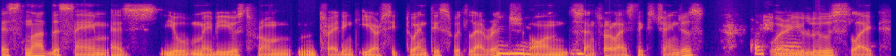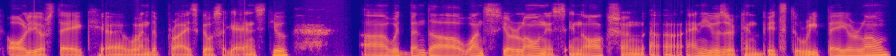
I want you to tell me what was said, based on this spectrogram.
is not the same as you maybe used from trading ERC20s with leverage mm-hmm. on centralized exchanges, sure. where you lose like all your stake uh, when the price goes against you. Uh, with BendDAO, once your loan is in auction, uh, any user can bid to repay your loan.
